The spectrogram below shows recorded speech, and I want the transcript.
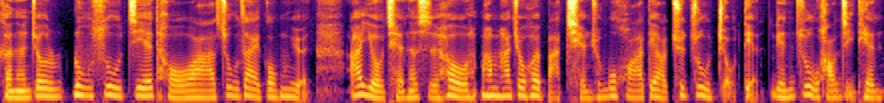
可能就露宿街头啊，住在公园啊；有钱的时候，妈妈就会把钱全部花掉，去住酒店，连住好几天。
